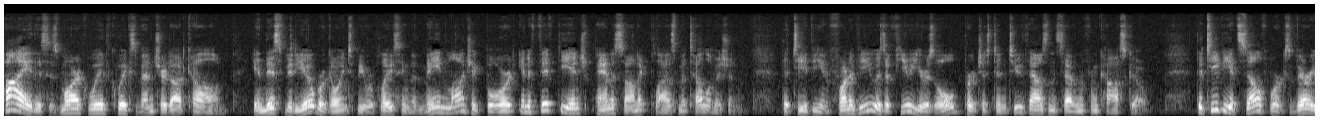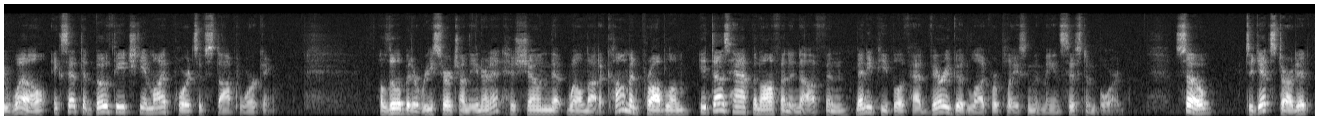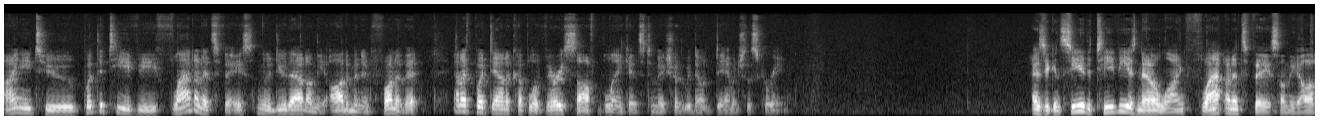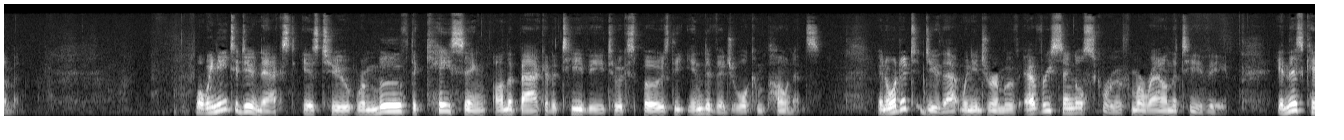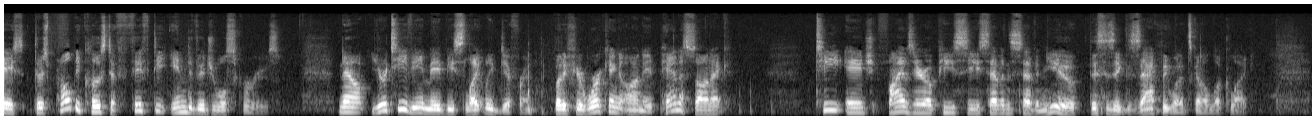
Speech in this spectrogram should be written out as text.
Hi, this is Mark with QuixVenture.com. In this video, we're going to be replacing the main logic board in a 50-inch Panasonic plasma television. The TV in front of you is a few years old, purchased in 2007 from Costco. The TV itself works very well, except that both HDMI ports have stopped working. A little bit of research on the internet has shown that, while not a common problem, it does happen often enough, and many people have had very good luck replacing the main system board. So, to get started, I need to put the TV flat on its face. I'm going to do that on the ottoman in front of it, and I've put down a couple of very soft blankets to make sure that we don't damage the screen. As you can see, the TV is now lying flat on its face on the ottoman. What we need to do next is to remove the casing on the back of the TV to expose the individual components. In order to do that, we need to remove every single screw from around the TV. In this case, there's probably close to 50 individual screws. Now, your TV may be slightly different, but if you're working on a Panasonic TH50PC77U, this is exactly what it's going to look like.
